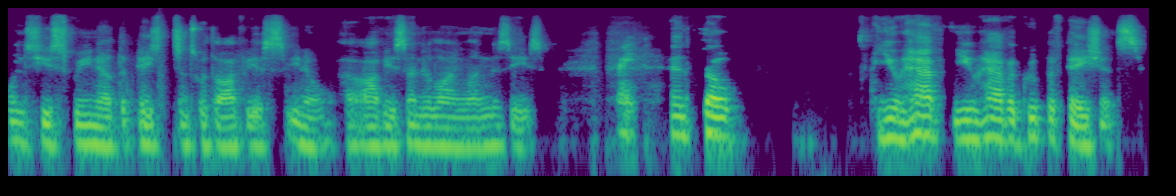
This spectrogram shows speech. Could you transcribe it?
once you screen out the patients with obvious, you know, uh, obvious underlying lung disease. Right. And so you have you have a group of patients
